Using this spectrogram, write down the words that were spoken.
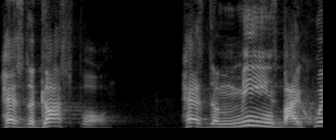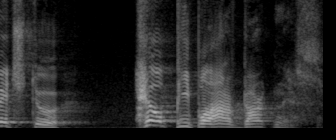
has the gospel, has the means by which to help people out of darkness.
